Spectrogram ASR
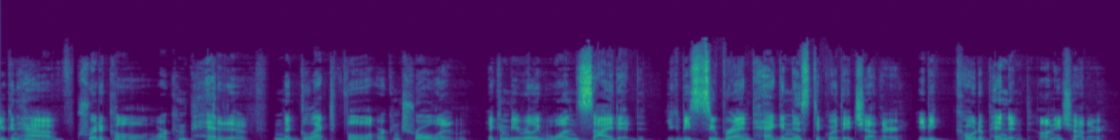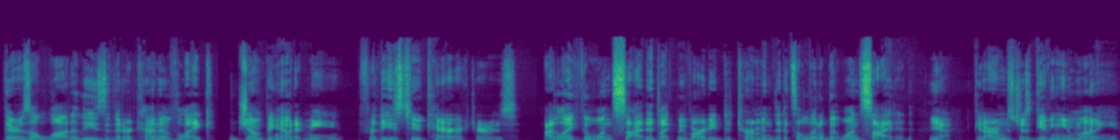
You can have critical or competitive, neglectful or controlling. It can be really one sided. You could be super antagonistic with each other. You'd be codependent on each other. There's a lot of these that are kind of like jumping out at me for these two characters. I like the one sided. Like we've already determined that it's a little bit one sided. Yeah. Gedarm's just giving you money,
